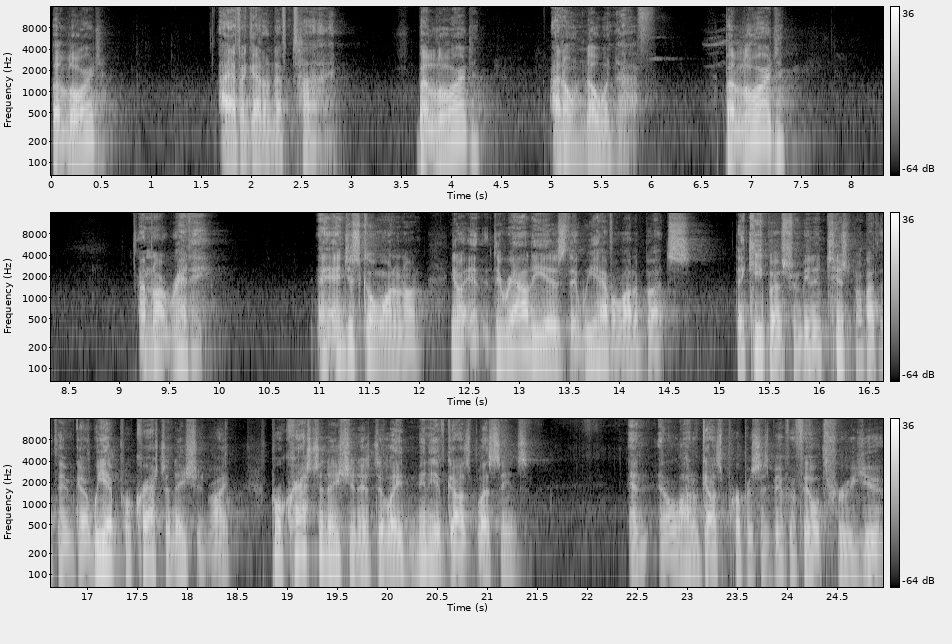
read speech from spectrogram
But Lord, I haven't got enough time. But Lord, I don't know enough. But Lord, I'm not ready. And, and just go on and on. You know, the reality is that we have a lot of buts that keep us from being intentional about the thing of God. We have procrastination, right? Procrastination has delayed many of God's blessings, and, and a lot of God's purpose has been fulfilled through you.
